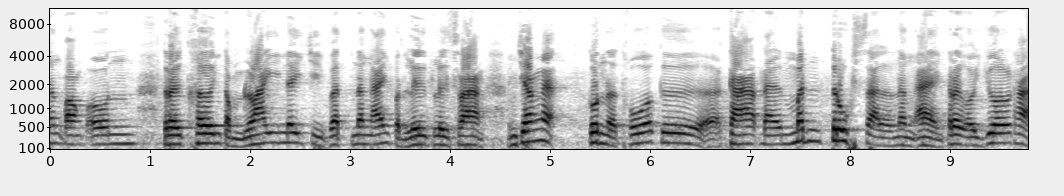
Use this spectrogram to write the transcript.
នឹងបងប្អូនត្រូវឃើញតម្លៃនៃជីវិតនឹងឯងពលឺភ្លឺស្រាងអញ្ចឹងគុណធម៌គឺការដែលមិនទ្រុះសិលនឹងឯងត្រូវឲ្យយល់ថា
